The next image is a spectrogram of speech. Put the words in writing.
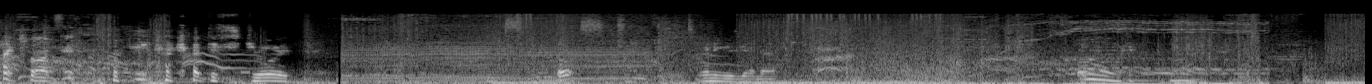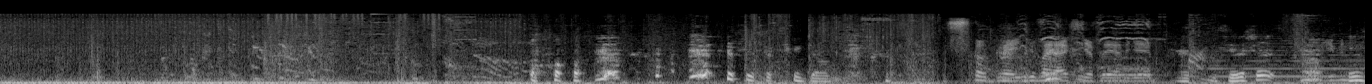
I got, I got destroyed. Oh, one of you gonna die. Oh, oh. this is just too dumb. So great, you might actually get played the game. You see this shit? Even Can you,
